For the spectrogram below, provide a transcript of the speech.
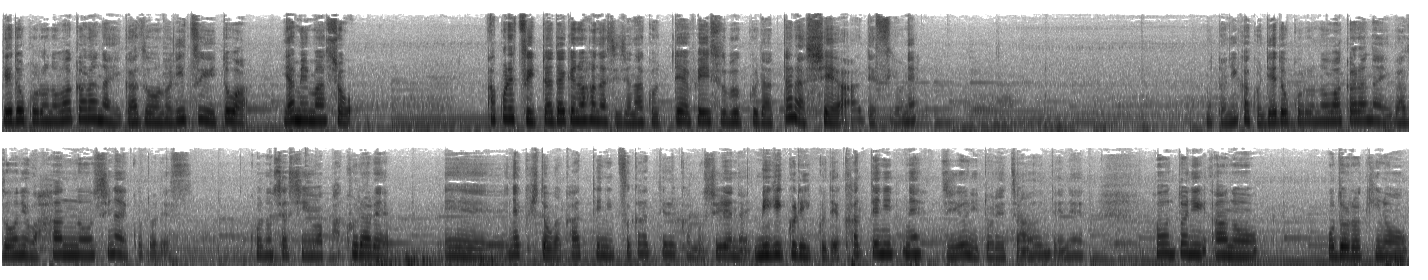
出どころのわからない画像のリツイートはやめましょう。あこれツイッターだけの話じゃなくってフェイスブックだったらシェアですよね。もうとにかく出どころのわからない画像には反応しないことです。この写真はパクられ、えーね、人が勝手に使ってるかもしれない。右クリックで勝手にね自由に撮れちゃうんでね。本当にあの驚きの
